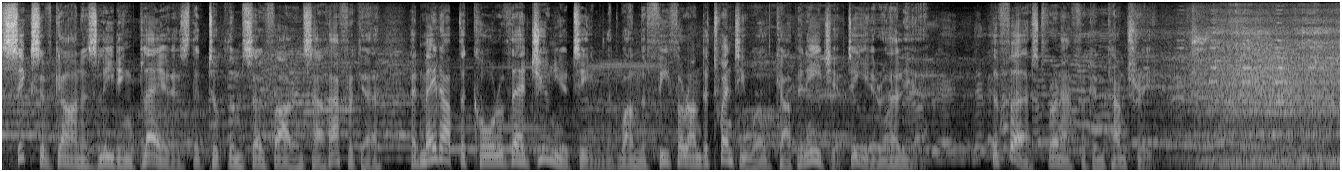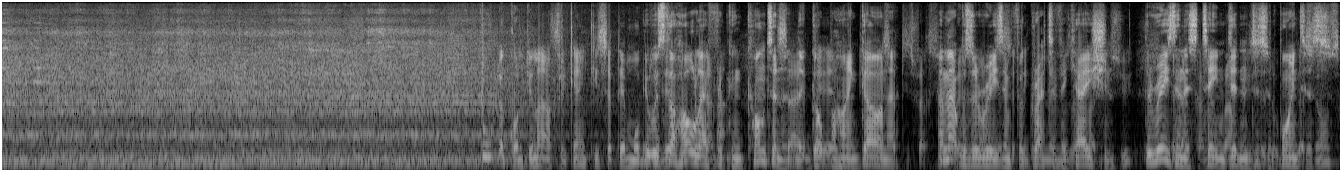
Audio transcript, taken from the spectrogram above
Six of Ghana's leading players that took them so far in South Africa had made up the core of their junior team that won the FIFA Under-20 World Cup in Egypt a year earlier. The first for an African country. It was the whole African continent that got behind Ghana, and that was a reason for gratification. The reason this team didn't disappoint us.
